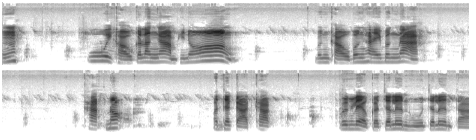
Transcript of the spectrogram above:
หืมอุ้ยเขากำลังงามพี่น้อง เบิ่งเขาเบิ่งไฮเบิ่งหน้าคักเนาะบรรยากาศคัก เบิ่งแล้วก็จะเลื่อนหูจะเลื่อนตา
